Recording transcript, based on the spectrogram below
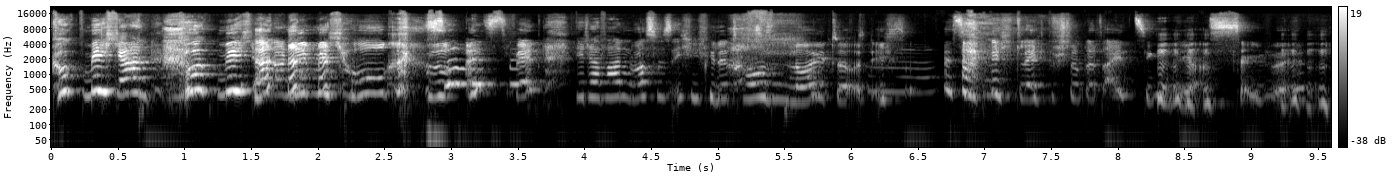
guck mich an, guck mich an und nimm mich hoch. So, als wenn, hey, da waren, was weiß ich, wie viele tausend Leute und ich so, es wird nicht gleich bestimmt als Einzige. Ja, safe.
